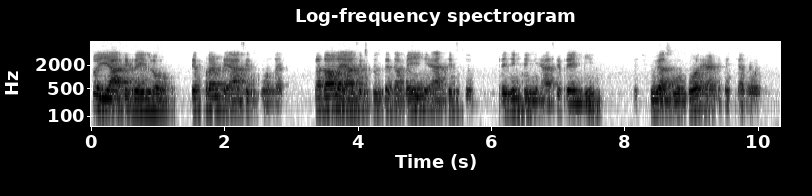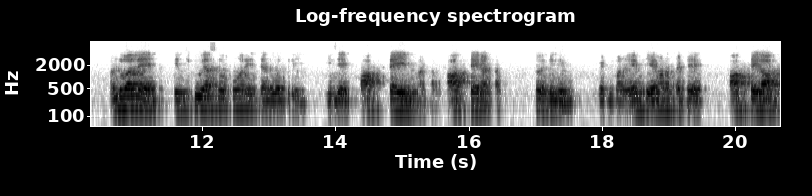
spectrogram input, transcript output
సో ఈ యాసిడ్ రెయిన్ లో డిఫరెంట్ యాసిడ్స్ ఉన్నాయి ప్రధాన యాసిడ్స్ చూస్తే the main acids present in acid rain is H two S O four and H N O three అందువల్లే H two S O four H N O three is a cocktail అంటాం కాక్టైల్ అంటాం సో దీన్ని వీటిని మనం ఏం ఏమనొచ్చు అంటే కాక్టైల్ ఆఫ్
